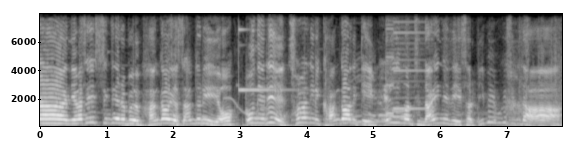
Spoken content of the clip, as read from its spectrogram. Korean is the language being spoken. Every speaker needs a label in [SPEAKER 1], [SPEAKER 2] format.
[SPEAKER 1] 자 안녕하세요 시청자 여러분. 반가워요 쌈돌이에요. 오늘은 초라님이 관광하는 게임 엘리먼트 9에 대해서 리뷰해보겠습니다.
